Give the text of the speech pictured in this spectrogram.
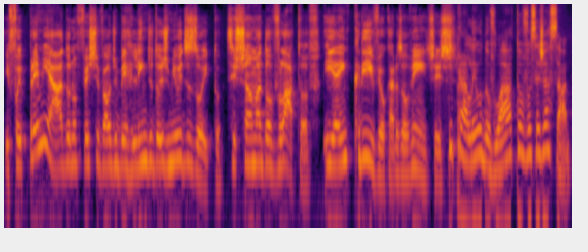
e foi premiado no Festival de Berlim de 2018. Se chama Dovlatov e é incrível, caros ouvintes. E para ler o Dovlatov, você já sabe,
